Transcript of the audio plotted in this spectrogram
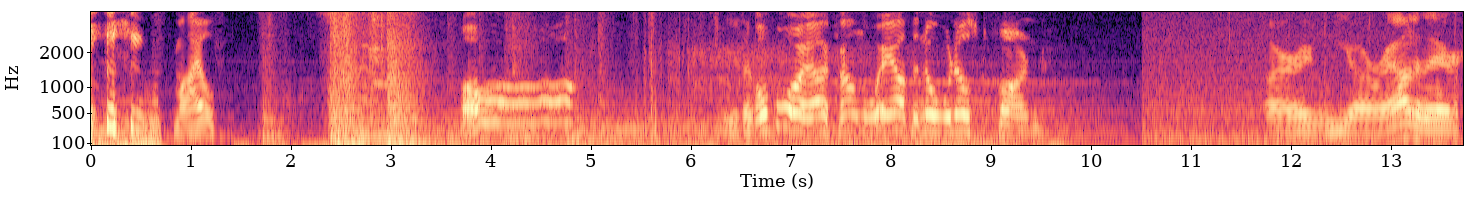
He smiles. Oh! He's like, oh boy, I found the way out that no one else could find. Alright, we are out of there.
